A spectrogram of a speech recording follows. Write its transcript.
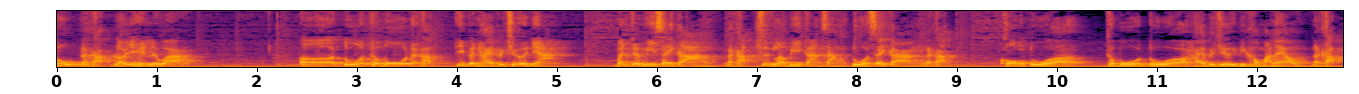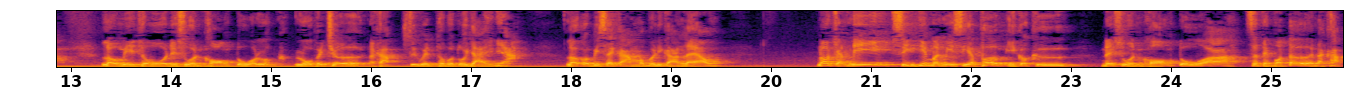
รูปนะครับ เราจะเห็นเลยว่าตัวเทอร์โบนะครับที่เป็นไฮเพรสเชอร์เนี่ย มันจะมีไส้กลางนะครับ ซึ่งเรามีการสั่งตัวไส้กลางนะครับ ของตัวเทอร์โบตัวไฮเพรสเชอร์ที่เข้ามาแล้วนะครับ เรามีเทอร์โบในส่วนของตัวโลเพรสเชอร์นะครับซึ่งเป็นเทอร์โบตัวใหญ่เนี่ยเราก็มีไส้กลางมาบริการแล้ว นอกจากนี้สิ่งที่มันมีเสียเพิ่มอีกก็คือ ในส่วนของตัวสเต็ปมอเตอร์นะครับ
